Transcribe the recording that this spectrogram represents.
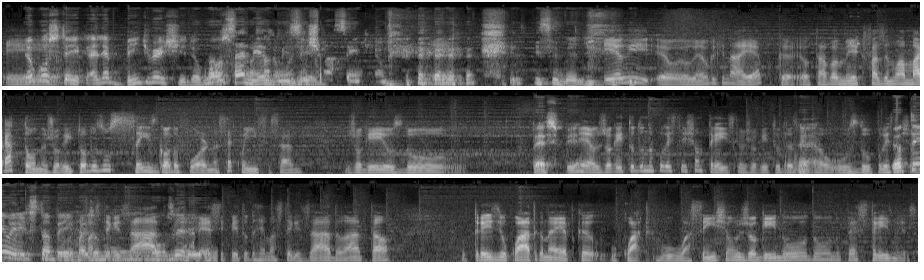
É, Eu gostei, ele é bem divertido. Eu gosto Nossa, é pra mesmo, existe um Ascension. Esqueci dele. Ele, eu, eu lembro que na época eu tava meio que fazendo uma maratona. Joguei todos os seis God of War na sequência, sabe? Joguei os do. PSP. É, eu joguei tudo no PlayStation 3, que eu joguei todos É. os do PlayStation Eu tenho 2, eles tudo também, mas eu não- não. PSP tudo remasterizado lá tal. O 3 e o 4 na época, o 4, o Ascension eu joguei no, no, no PS3 mesmo.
